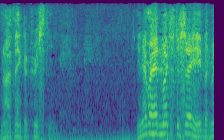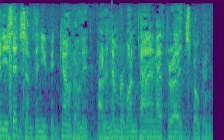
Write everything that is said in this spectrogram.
And I think a Christian. He never had much to say, but when he said something, you could count on it. I remember one time after I had spoken.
